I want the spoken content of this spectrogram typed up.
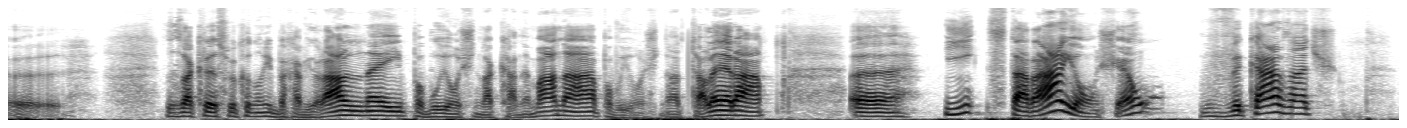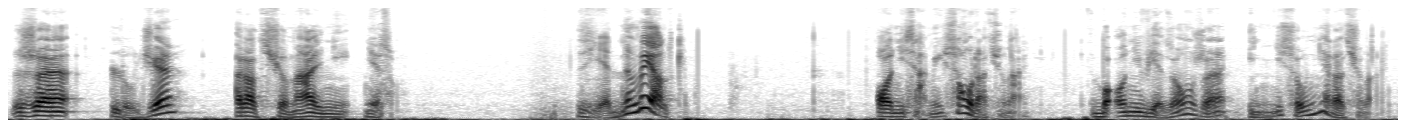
e, z zakresu ekonomii behawioralnej, powołują się na Kahnemana, powołują się na Thalera e, i starają się wykazać, że ludzie racjonalni nie są. Z jednym wyjątkiem. Oni sami są racjonalni bo oni wiedzą, że inni są nieracjonalni.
